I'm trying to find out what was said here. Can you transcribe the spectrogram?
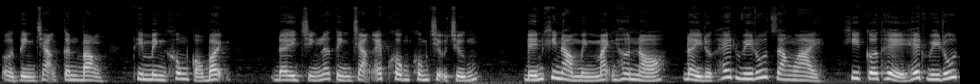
ở tình trạng cân bằng thì mình không có bệnh. Đây chính là tình trạng F0 không triệu chứng. Đến khi nào mình mạnh hơn nó, đẩy được hết virus ra ngoài, khi cơ thể hết virus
